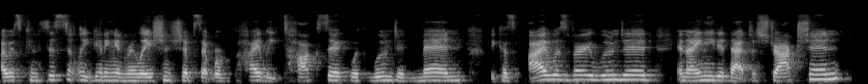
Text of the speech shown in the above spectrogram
I was consistently getting in relationships that were highly toxic with wounded men because I was very wounded and I needed that distraction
